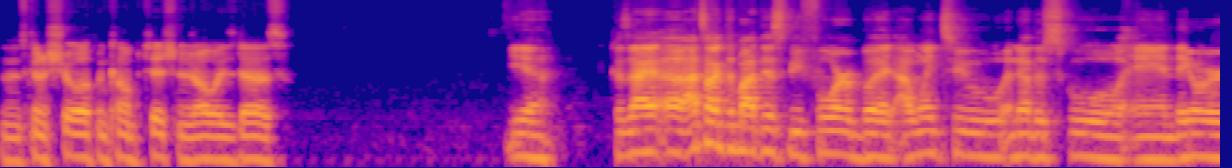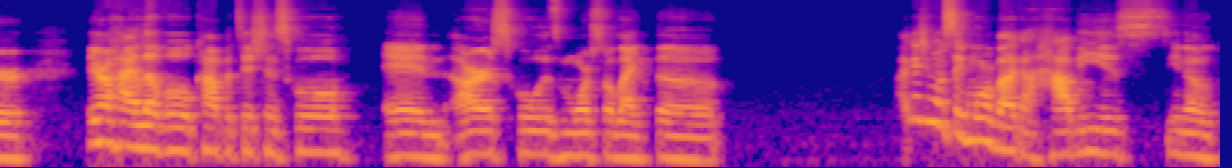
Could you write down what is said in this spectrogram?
then it's gonna show up in competition. It always does. Yeah, because I uh, I talked about this before, but I went to another school and they were they're a high level competition school, and our school is more so like the I guess you want to say more about like a hobbyist, you know,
